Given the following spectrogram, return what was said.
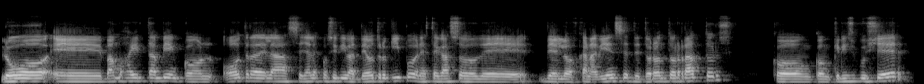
Luego eh, vamos a ir también con otra de las señales positivas de otro equipo, en este caso de, de los canadienses de Toronto Raptors, con, Chris Boucher,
